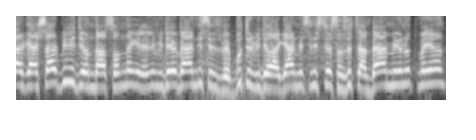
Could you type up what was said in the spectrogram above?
arkadaşlar bir videonun daha sonuna gelelim. Videoyu beğendiyseniz ve bu tür videolar gelmesini istiyorsanız lütfen beğenmeyi unutmayın.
